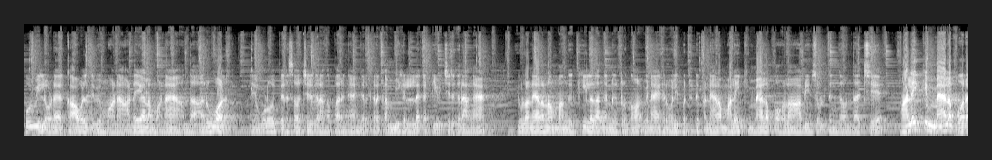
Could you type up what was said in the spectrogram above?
கோவிலோட காவல் தெய்வமான அடையாளமான அந்த அருவாள் எவ்வளோ பெருசாக வச்சுருக்கிறாங்க பாருங்கள் இங்கே இருக்கிற கம்பிகளில் கட்டி வச்சுருக்கிறாங்க. இவ்வளோ நேரம் நம்ம அங்கே கீழே தான் நின்றுருந்தோம் விநாயகர் வழிபட்டுட்டு இப்போ நேரம் மலைக்கு மேலே போகலாம் அப்படின்னு சொல்லிட்டு இங்கே வந்தாச்சு. மலைக்கு மேலே போகிற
